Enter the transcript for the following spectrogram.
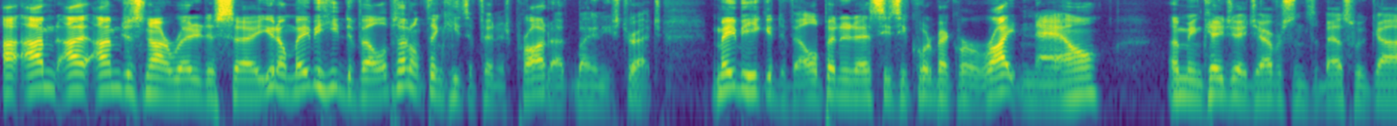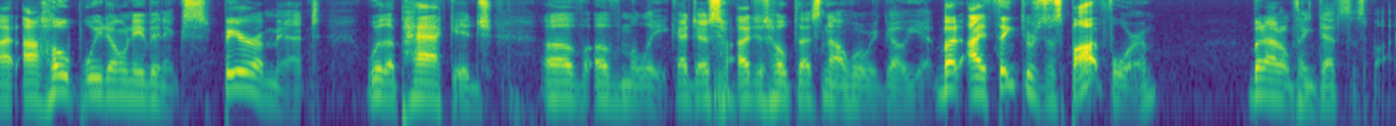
I, I'm I, I'm just not ready to say. You know, maybe he develops. I don't think he's a finished product by any stretch. Maybe he could develop into an SEC quarterback. But right now, I mean, KJ Jefferson's the best we've got. I hope we don't even experiment with a package of of Malik. I just I just hope that's not where we go yet. But I think there's a spot for him. But I don't think that's the spot.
